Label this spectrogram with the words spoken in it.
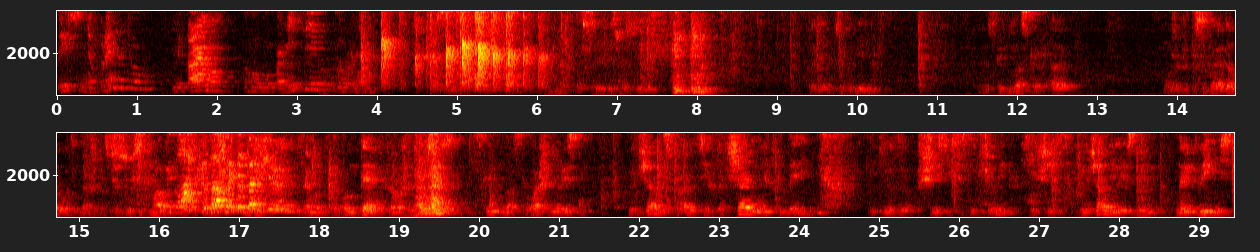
Рішення прийнято. Вітаємо голову комісії з обранням. Скажіть, будь ласка, а може вже поступає до роботи, так? що Часу всіх мало. Будь ласка, да, ви тепер керуєте. Треба в такому темпі хорошому. Скажіть, будь ласка, ваші юристи вивчали справи цих отчаяних людей, які от шість скільки чоловік, всіх шість, вивчали юристи на відповідність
